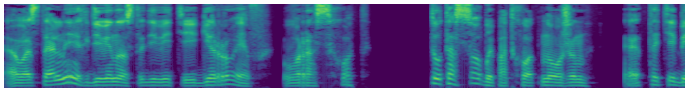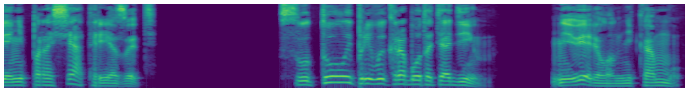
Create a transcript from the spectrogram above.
а в остальных 99 героев в расход. Тут особый подход нужен, это тебе не поросят резать. Сутулый привык работать один. Не верил он никому,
